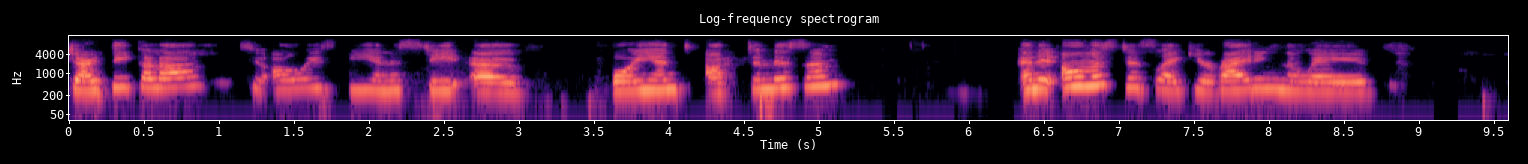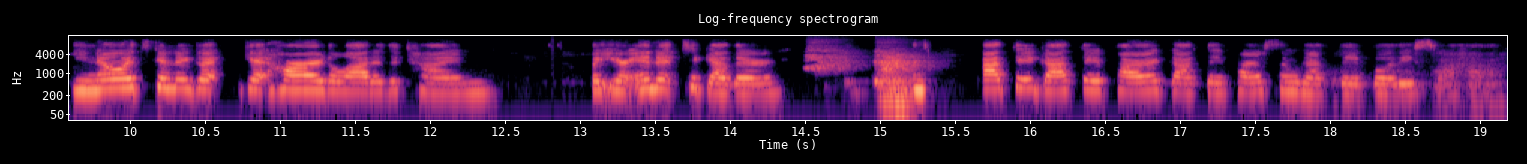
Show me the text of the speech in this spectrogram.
Chardi Kala, to always be in a state of buoyant optimism. And it almost is like you're riding the wave you know it's going to get, get hard a lot of the time, but you're in it together. Gate, gate, para, gate, parasam, gate, bodhi swaha.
